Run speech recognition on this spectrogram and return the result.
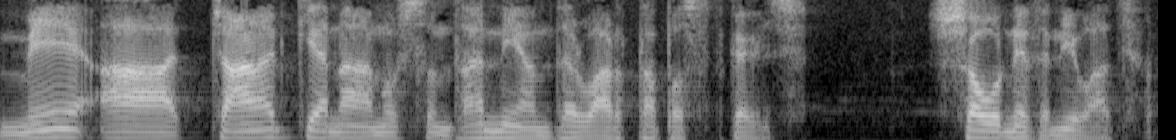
મેં આ ચાણક્યના અનુસંધાનની અંદર વાર્તા પસંદ કરી છે. સૌને ધન્યવાદ.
